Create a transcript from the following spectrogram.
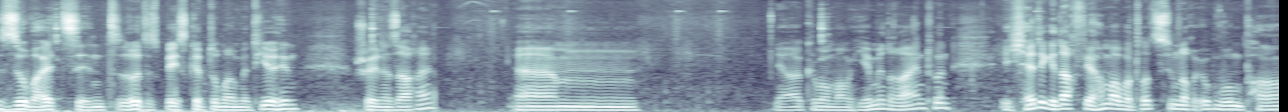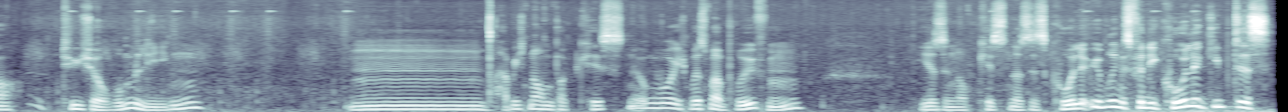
soweit sind. So, das Basecap tun wir mit hier hin. Schöne Sache. Ähm, ja, können wir mal hier mit reintun. Ich hätte gedacht, wir haben aber trotzdem noch irgendwo ein paar Tücher rumliegen. Hm, Habe ich noch ein paar Kisten irgendwo? Ich muss mal prüfen. Hier sind noch Kisten, das ist Kohle. Übrigens, für die Kohle gibt es,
